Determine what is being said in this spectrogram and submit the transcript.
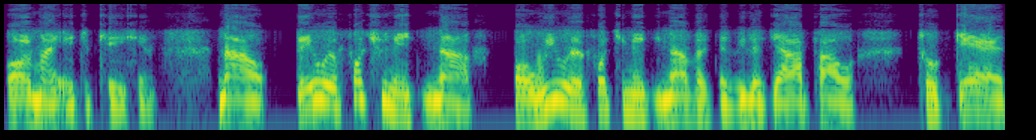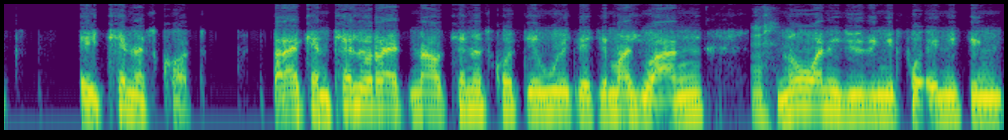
all my education. Now they were fortunate enough, or we were fortunate enough as the village Power to get a tennis court. But I can tell you right now, tennis court, mm. no one is using it for anything.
